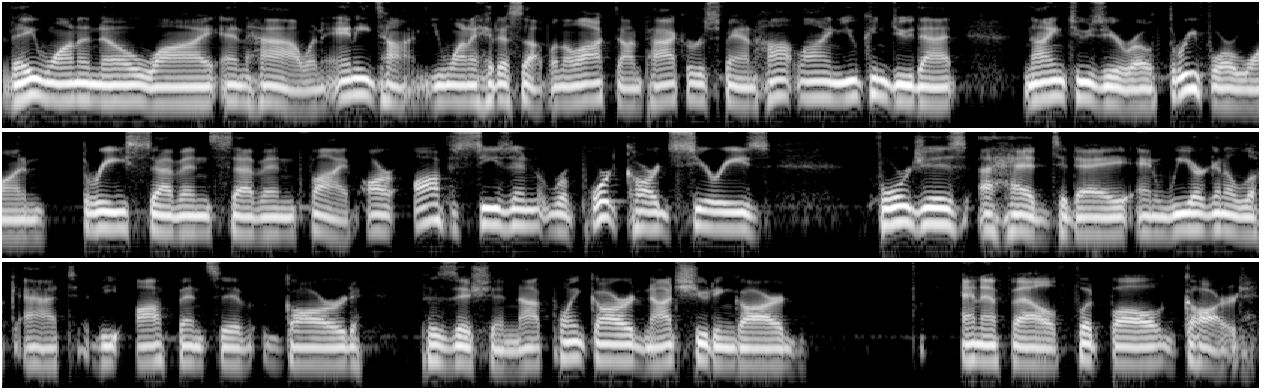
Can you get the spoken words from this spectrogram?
They want to know why and how. And anytime you want to hit us up on the Locked On Packers fan hotline, you can do that. 920 341 3775. Our off-season report card series forges ahead today, and we are going to look at the offensive guard position, not point guard, not shooting guard, NFL football guard.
